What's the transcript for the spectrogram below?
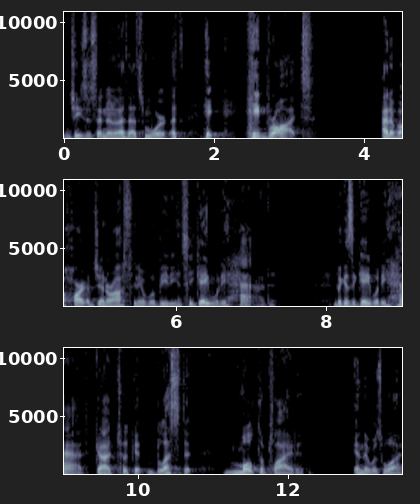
And Jesus said, No, no, that's more. That's, he, he brought out of a heart of generosity and of obedience. He gave what he had. And because he gave what he had, God took it and blessed it, multiplied it, and there was what?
